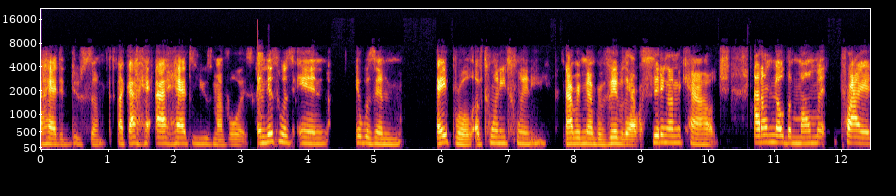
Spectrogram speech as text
I had to do something. Like I ha- I had to use my voice. And this was in it was in April of 2020. I remember vividly I was sitting on the couch. I don't know the moment prior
